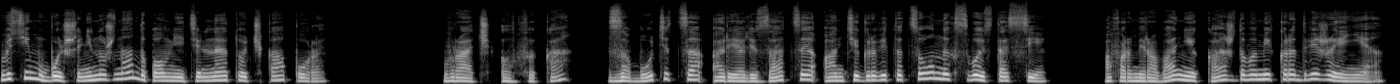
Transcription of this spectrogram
ведь ему больше не нужна дополнительная точка опоры. Врач ЛФК заботится о реализации антигравитационных свойств оси, о формировании каждого микродвижения.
